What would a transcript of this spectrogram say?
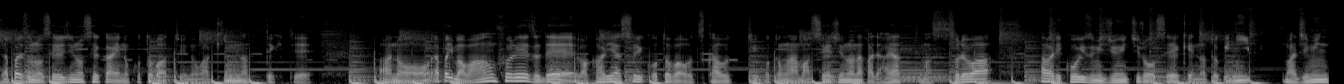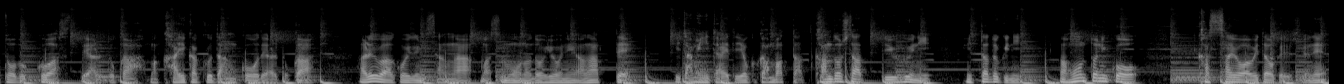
やっぱりその政治の世界の言葉っていうのが気になってきてあのやっぱり今ワンフレーズで分かりやすい言葉を使うっていうことがまあ政治の中で流行ってます。それはやはり小泉純一郎政権の時にまあ自民党ぶっ壊すであるとか、まあ、改革断行であるとかあるいは小泉さんがまあ相撲の土俵に上がって痛みに耐えてよく頑張った感動したっていうふうに言った時に、まあ、本当にこう喝采を浴びたわけですよね。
